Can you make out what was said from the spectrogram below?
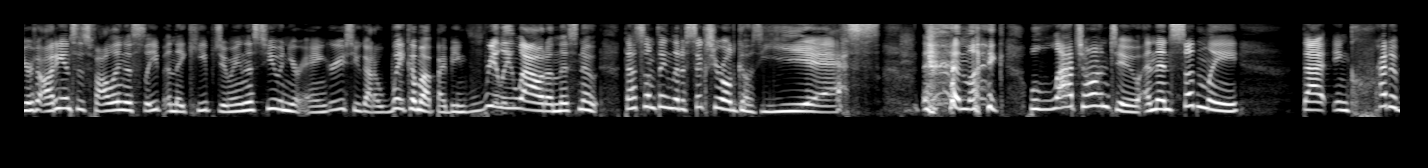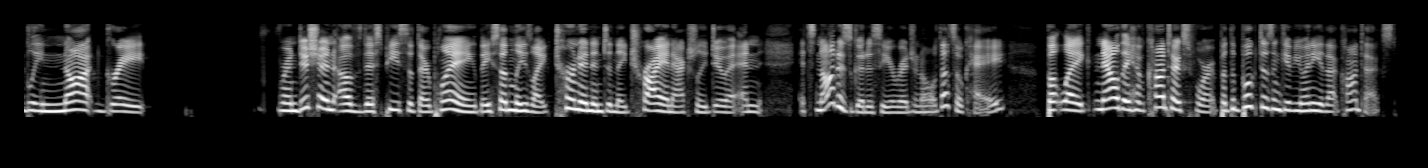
your audience is falling asleep and they keep doing this to you and you're angry so you got to wake them up by being really loud on this note. That's something that a 6-year-old goes, "Yes." and like will latch onto and then suddenly that incredibly not great rendition of this piece that they're playing they suddenly like turn it into and they try and actually do it. And it's not as good as the original. That's okay. But like now they have context for it. But the book doesn't give you any of that context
